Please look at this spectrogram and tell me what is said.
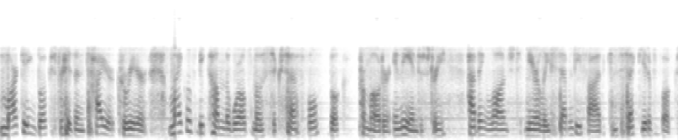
Marketing books for his entire career, Michael's become the world's most successful book promoter in the industry, having launched nearly 75 consecutive books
